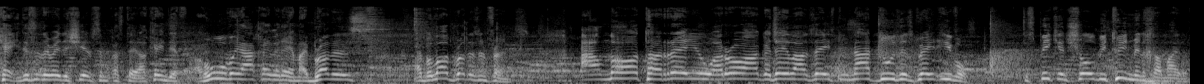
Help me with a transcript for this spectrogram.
Cain. This is the way the Shir of Simchas Torah. Cain differ. My brothers, my beloved brothers and friends. Al. Do not do this great evil. To speak in shul between mincha ma'ariv.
